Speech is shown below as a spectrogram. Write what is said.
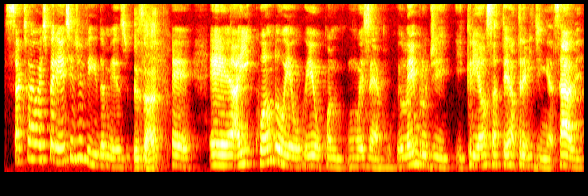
Sexo é uma experiência de vida mesmo. Exato. É, é aí quando eu, eu, quando, um exemplo, eu lembro de criança ter atrevidinha, sabe?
